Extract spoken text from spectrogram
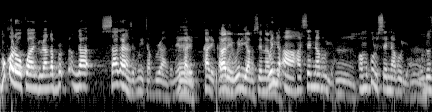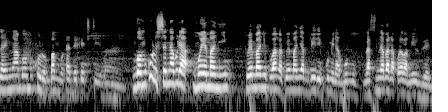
Mukola okwanjula nga saagala nze muyita brother naye kale kamo. william senabulya Wenna- aha sennabulya. Mm. omukulu sennabulya. Mm. ndooza eŋŋamba omukulu mba mumutaddeko ekitiibwa. Mm. ng'omukulu sennabulya mwemanyi. Twemanyi kubanga twemanya bbiri kumi na gumu nga sinaba nakulaba mildred.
